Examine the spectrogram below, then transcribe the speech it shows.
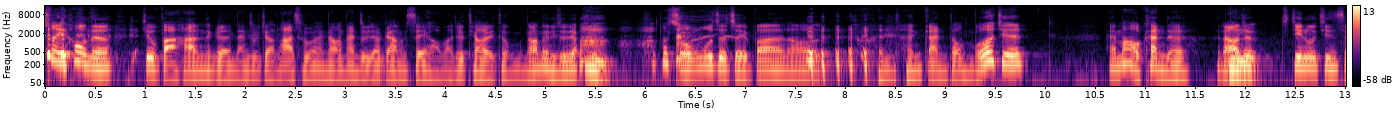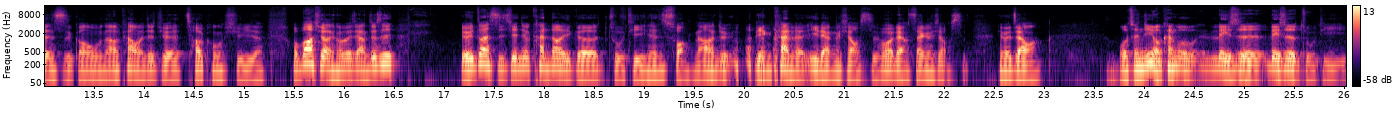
最后呢，就把他那个男主角拉出来，然后男主角跟他们 say 好嘛，就跳一段舞，然后那女生就，手捂着嘴巴，然后很很感动，我就觉得还蛮好看的，然后就进入精神时光屋，然后看完就觉得超空虚的。我不知道学长你会不会这样，就是有一段时间就看到一个主题很爽，然后你就连看了一两个小时或两三个小时，你会这样吗？我曾经有看过类似的类似的主题，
